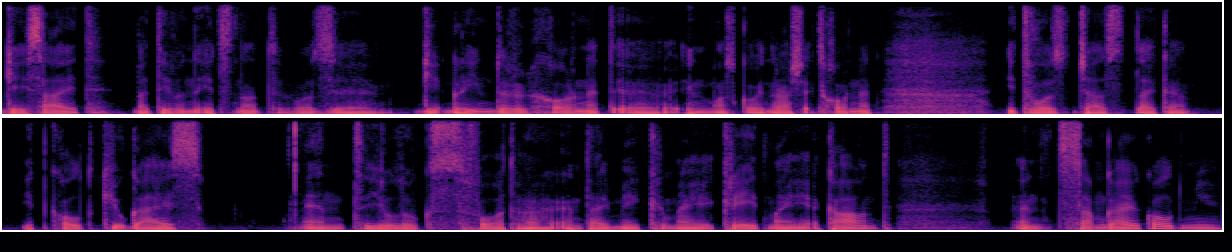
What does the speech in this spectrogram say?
gay site, but even it's not was uh, Grindr Hornet uh, in Moscow in Russia. It's Hornet. It was just like a it called Q guys and you looks photo and I make my create my account and some guy called me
